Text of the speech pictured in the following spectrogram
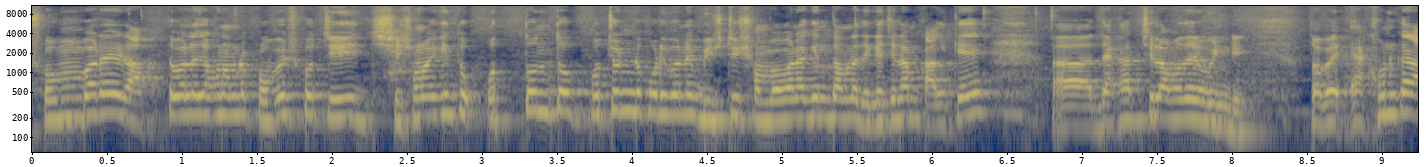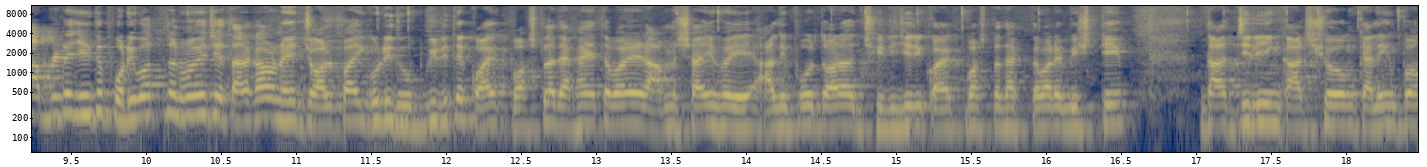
সোমবারে রাত্রেবেলা যখন আমরা প্রবেশ করছি, সে সময় কিন্তু অত্যন্ত প্রচণ্ড পরিমাণে বৃষ্টির সম্ভাবনা কিন্তু আমরা দেখেছিলাম কালকে দেখাচ্ছিল আমাদের উইন্ডি। তবে এখনকার আপডেটে যেহেতু পরিবর্তন হয়েছে, তার কারণে জলপাইগুড়ি, ধূপগুড়িতে কয়েক পশলা দেখা যেতে পারে, রামশাহী হয়ে আলিপুর দ্বারা ঝিরিঝিরি কয়েক পশলা থাকতে পারে বৃষ্টি। দার্জিলিং কার্শিয়ং কালিম্পং,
